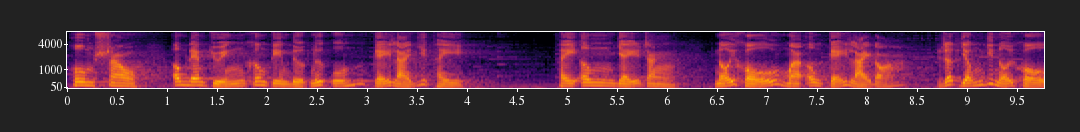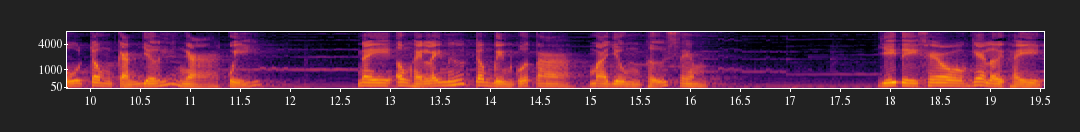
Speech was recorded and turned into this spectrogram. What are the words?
Hôm sau, ông đem chuyện không tìm được nước uống kể lại với thầy. Thầy ông dạy rằng nỗi khổ mà ông kể lại đó rất giống với nỗi khổ trong cảnh giới ngạ quỷ. Nay ông hãy lấy nước trong bình của ta mà dùng thử xem. Vị tỳ kheo nghe lời thầy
